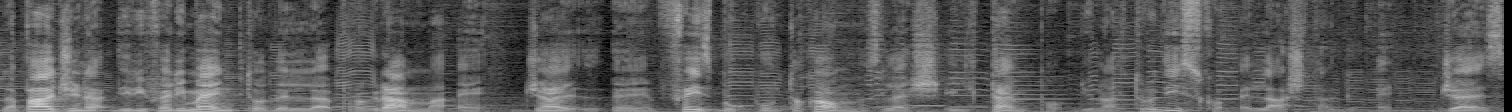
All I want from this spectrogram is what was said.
La pagina di riferimento del programma è eh, facebook.com slash il tempo di un altro disco e l'hashtag è jazz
